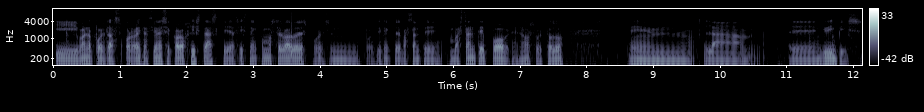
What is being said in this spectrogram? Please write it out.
y bueno, pues las organizaciones ecologistas que asisten como observadores, pues, pues dicen que es bastante, bastante pobre, ¿no? Sobre todo la Greenpeace.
